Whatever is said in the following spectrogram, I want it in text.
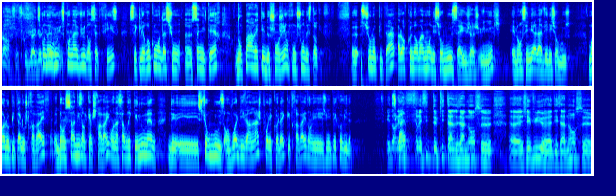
Non, c'est se foutre de la gueule. Ce qu'on a, vu, ce qu'on a vu dans cette crise, c'est que les recommandations euh, sanitaires n'ont pas arrêté de changer en fonction des stocks. Euh, sur l'hôpital, alors que normalement des surblouses c'est à usage unique, eh ben on s'est mis à laver les surblouses. Moi, à l'hôpital où je travaille, dans le service dans lequel je travaille, on a fabriqué nous-mêmes des surblouses en voile d'hivernage pour les collègues qui travaillent dans les unités Covid. Et dans les- même- sur les sites de petites annonces, euh, euh, j'ai vu euh, des annonces, euh,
